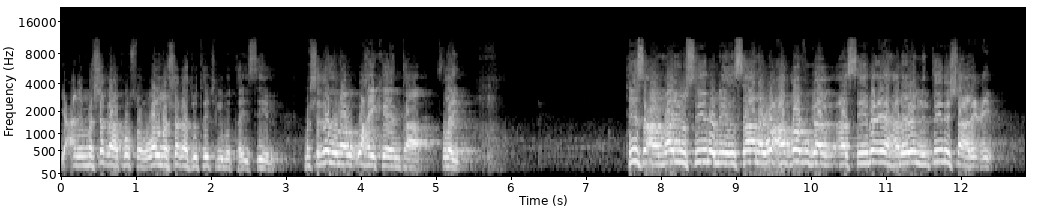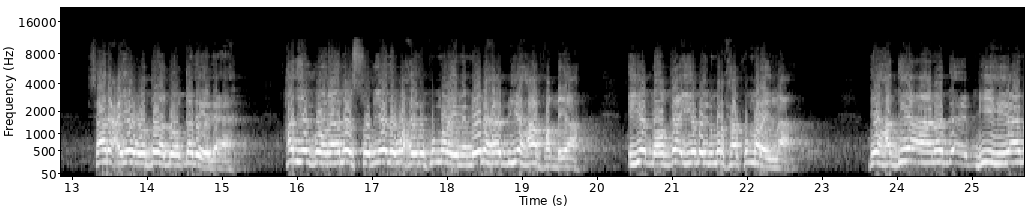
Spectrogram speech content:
yacni mashaqaa ku sugan walmashaqatu tajlibu taysiir. Mashaqaduna waxay keentaa fudayd tisca maa yusiibu linsaana waxa qofka asiiba ee haleela min tiiri shaarici. Shaarica iyo waddada dhooqadeeda ah. Had iyo gooraalo suuqyada waxaynu ku maraynaa meelaha biyaha fadhiya iyo dhooqa iyo baynu markaa ku maraynaa. Dee haddii aanad biyihii aan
